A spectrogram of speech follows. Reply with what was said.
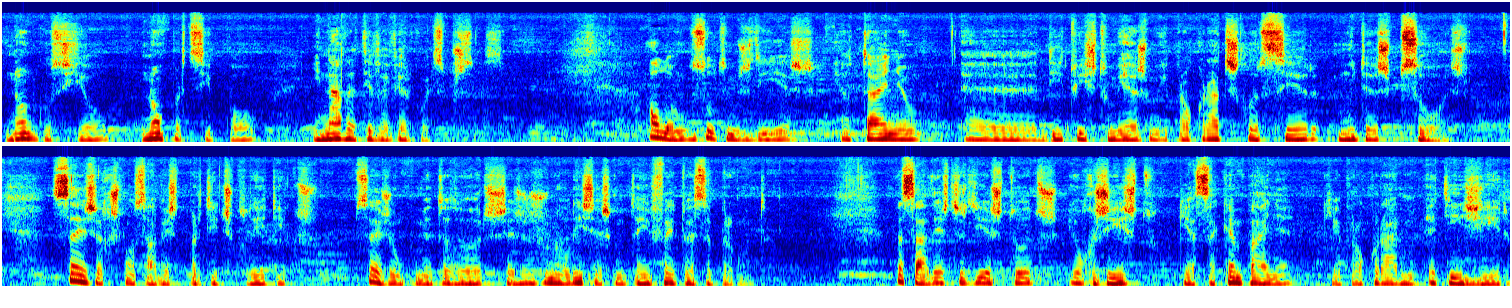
não negociou, não participou e nada teve a ver com esse processo. Ao longo dos últimos dias, eu tenho uh, dito isto mesmo e procurado esclarecer muitas pessoas, seja responsáveis de partidos políticos, sejam comentadores, sejam jornalistas que me têm feito essa pergunta. Passado estes dias todos, eu registro que essa campanha, que é procurar-me atingir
